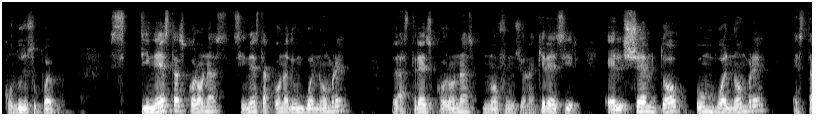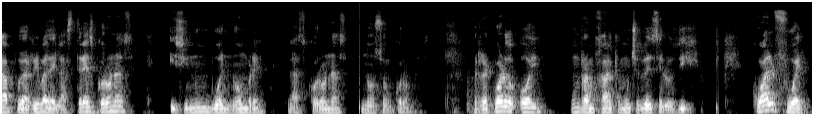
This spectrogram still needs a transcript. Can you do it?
conduce su pueblo. Sin estas coronas, sin esta corona de un buen nombre, las tres coronas no funcionan. Quiere decir, el Shem Tov, un buen nombre, está por arriba de las tres coronas y sin un buen nombre, las coronas no son coronas. Recuerdo hoy un Ramjal que muchas veces se los dije. ¿Cuál fue?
